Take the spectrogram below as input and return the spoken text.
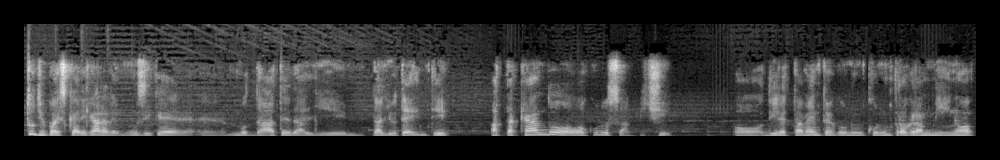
Tu ti puoi scaricare le musiche eh, moddate dagli, dagli, utenti attaccando Oculus al PC o direttamente con un, con un programmino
